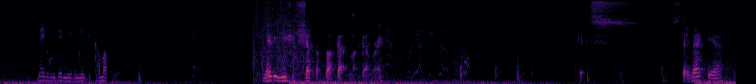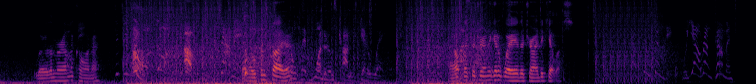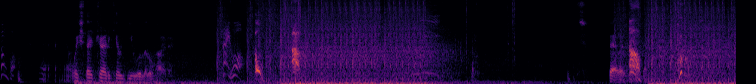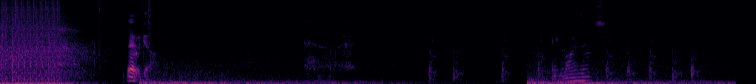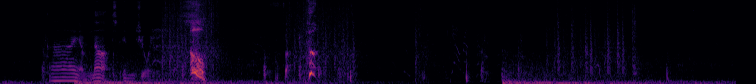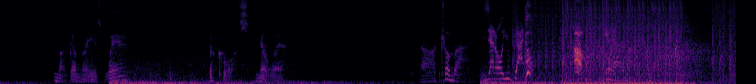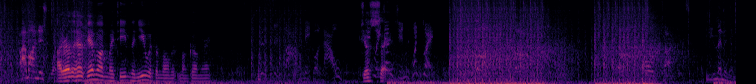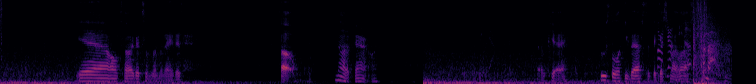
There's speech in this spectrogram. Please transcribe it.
Maybe we didn't even need to come up here. Maybe you should shut the fuck up, Montgomery. Okay. Stay back here. Lure them around the corner. And open fire. Don't let one of those commies get away. I don't think they're trying to get away, they're trying to kill us. I wish they'd try to kill you a little harder. Barely. Oh! Ah! Oh! There we go. Any more of those? I am not enjoying this. Oh! Fuck. Montgomery is where? Of course, nowhere. Ah, come on. Is that all you got? Oh! Get out of my... I'm on this one. I'd rather have him on my team than you at the moment, Montgomery. Just saying. Eliminate. Yeah, all targets eliminated. Oh. Not apparently. Okay. Who's the lucky bastard that gets my last? Come on, you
